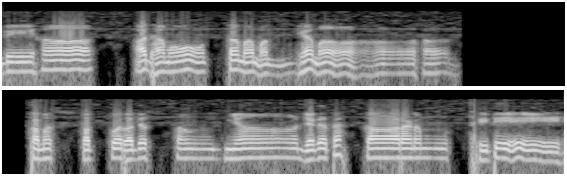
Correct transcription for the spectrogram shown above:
देहा अधमो मध्यमाः तमः संज्ञा जगतः कारणम् स्थितेः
